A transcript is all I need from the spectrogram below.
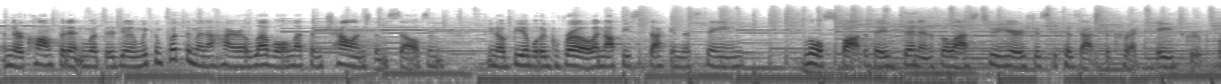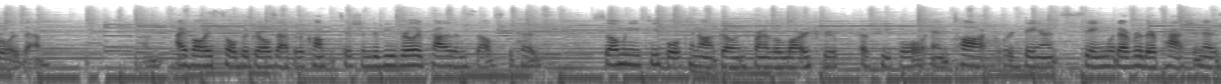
and they're confident in what they're doing. We can put them in a higher level and let them challenge themselves and you know, be able to grow and not be stuck in the same little spot that they've been in for the last two years just because that's the correct age group for them. Um, I've always told the girls after the competition to be really proud of themselves because so many people cannot go in front of a large group of people and talk or dance, sing, whatever their passion is.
